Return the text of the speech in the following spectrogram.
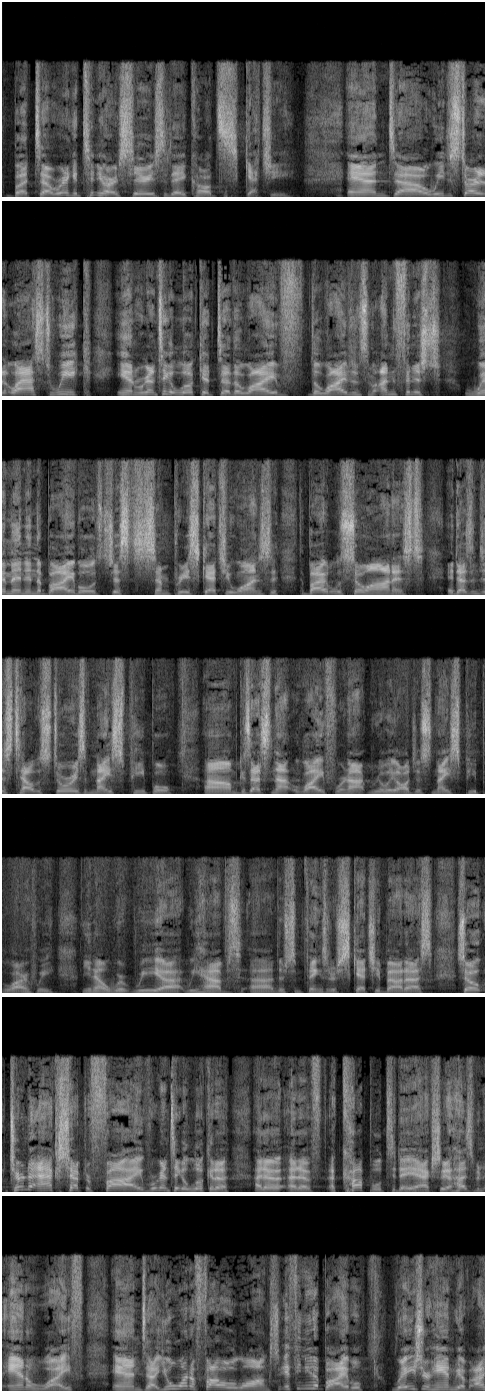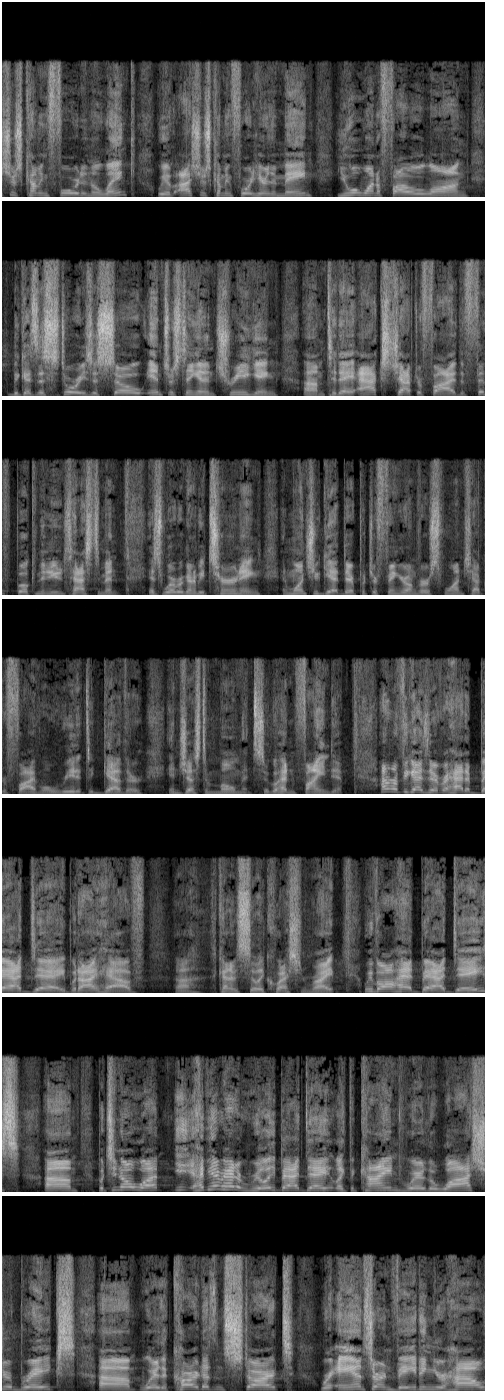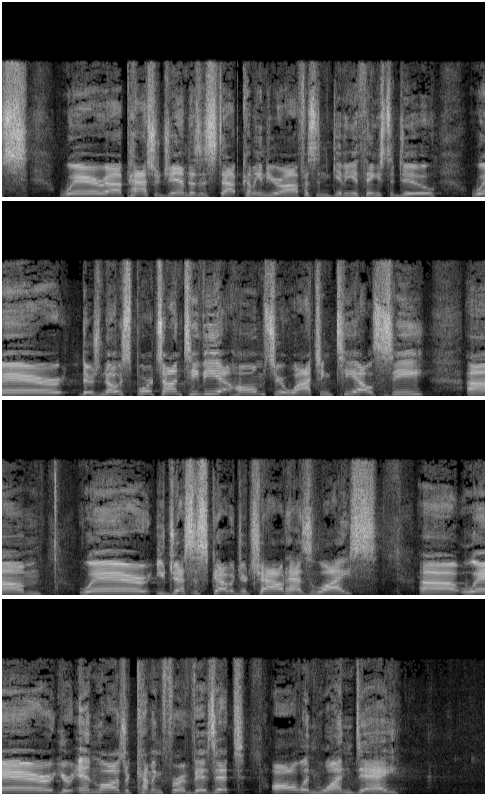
but uh, we're going to continue our series today called Sketchy. And uh, we just started it last week, and we're going to take a look at uh, the, live, the lives of some unfinished women in the Bible. It's just some pretty sketchy ones. The Bible is so honest. It doesn't just tell the stories of nice people, because um, that's not life. We're not really all just nice people, are we? You know, we, uh, we have, uh, there's some things that are sketchy about us. So turn to Acts chapter 5. We're going to take a look at a, at a, at a, a couple today, actually, a husband and a wife, and uh, you'll want to follow along. So if you need a Bible, raise your your hand. We have ushers coming forward in the link. We have ushers coming forward here in the main. You will want to follow along because this story is just so interesting and intriguing um, today. Acts chapter 5, the fifth book in the New Testament, is where we're going to be turning. And once you get there, put your finger on verse 1, chapter 5, and we'll read it together in just a moment. So go ahead and find it. I don't know if you guys have ever had a bad day, but I have. Uh, kind of a silly question, right? We've all had bad days. Um, but you know what? Have you ever had a really bad day? Like the kind where the washer breaks, um, where the car doesn't start, where ants are invading your house, where uh, Pastor Jim doesn't stop coming into your office and giving you things to do, where there's no sports on TV at home, so you're watching TLC, um, where you just discovered your child has lice uh, where your in laws are coming for a visit all in one day,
